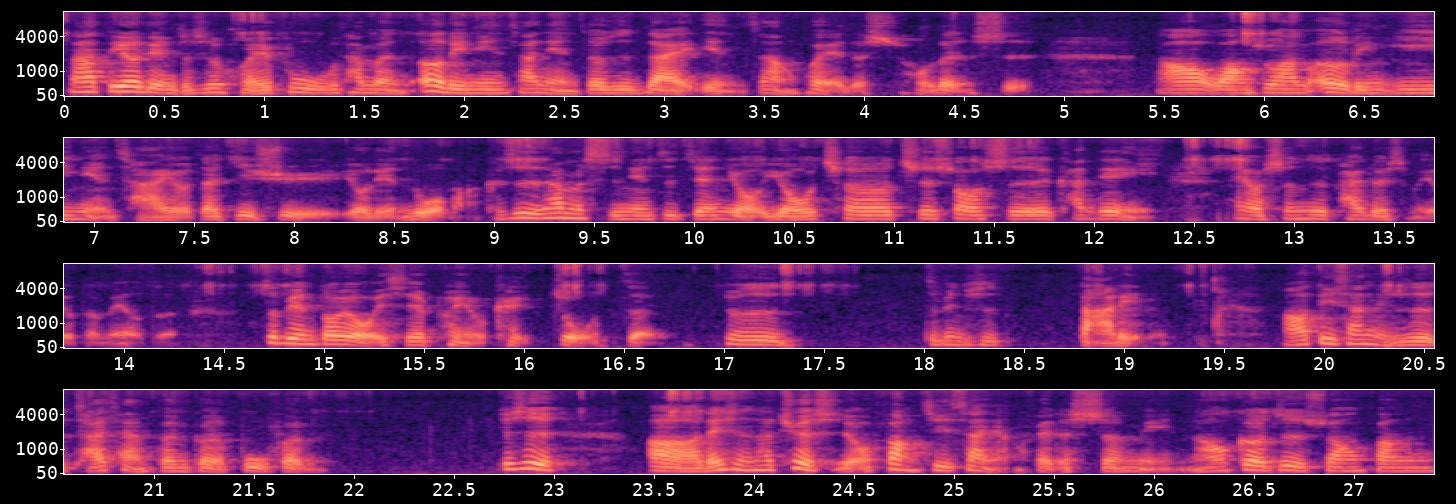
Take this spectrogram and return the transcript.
那第二点只是回复他们，二零零三年就是在演唱会的时候认识，然后王说他们二零一一年才有再继续有联络嘛，可是他们十年之间有游车、吃寿司、看电影，还有生日派对什么有的没有的，这边都有一些朋友可以作证，就是这边就是打脸。然后第三点就是财产分割的部分，就是呃雷神他确实有放弃赡养费的声明，然后各自双方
